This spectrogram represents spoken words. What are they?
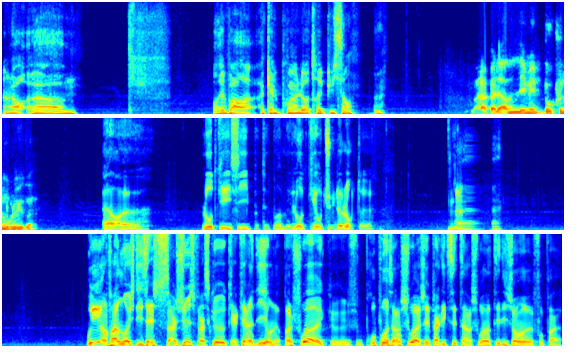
Alors, euh... faudrait voir à quel point l'autre est puissant. Bah, Elle a pas l'air de l'aimer beaucoup non plus, quoi. Alors, euh, l'autre qui est ici, peut-être pas, mais l'autre qui est au-dessus de l'autre. euh, Euh, Oui, enfin, moi je disais ça juste parce que quelqu'un a dit on n'a pas le choix et que je propose un choix. J'ai pas dit que c'était un choix intelligent. euh, faut pas.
